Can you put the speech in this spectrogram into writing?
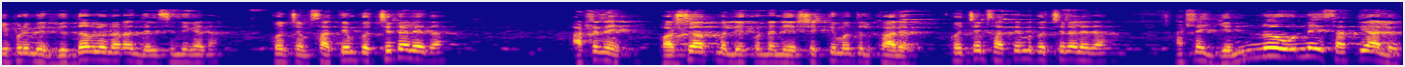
ఇప్పుడు మీరు యుద్ధంలో ఉన్నారని తెలిసింది కదా? కొంచెం సత్యంకి వచ్చిందా లేదా? అట్లనే పరశురాత్మ లేకుండా నేను శక్తిమంతులు కాలేదు కొంచెం సత్యంకి వచ్చినా లేదా? అట్లా ఎన్నో ఉన్నాయి సత్యాలు.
